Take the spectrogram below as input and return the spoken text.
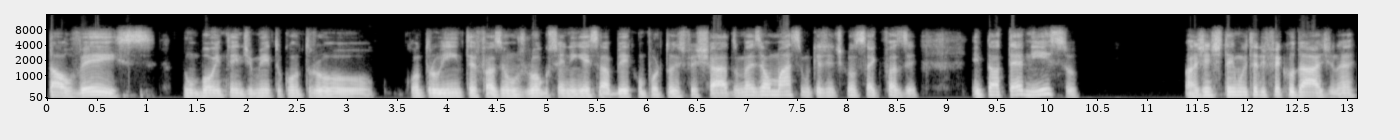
Talvez, num bom entendimento contra o, contra o Inter, fazer um jogo sem ninguém saber, com portões fechados, mas é o máximo que a gente consegue fazer. Então, até nisso, a gente tem muita dificuldade, né?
